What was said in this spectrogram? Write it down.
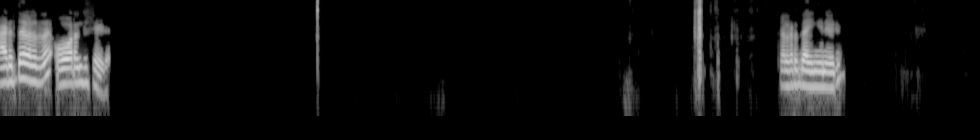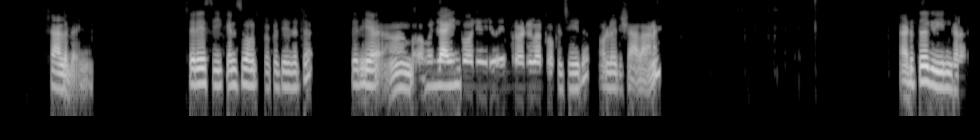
അടുത്ത കളർ ഓറഞ്ച് ഷെയ്ഡ്. കളർ ഇങ്ങനെ ഒരു ഇതാ ഇങ്ങനെ. ചെറിയ സീക്വൻസ് വർക്കൊക്കെ ചെയ്തിട്ട് ചെറിയ ലൈൻ പോലെ ഒരു എംബ്രോയിഡറി വർക്കൊക്കെ ചെയ്ത് ഉള്ളൊരു ഷാളാണ്. അടുത്തത് ഗ്രീൻ കളർ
